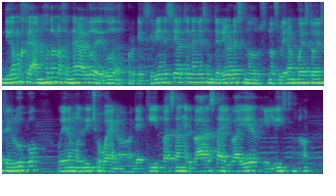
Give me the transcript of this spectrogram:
digamos que a nosotros nos genera algo de dudas, porque si bien es cierto en años anteriores nos, nos hubieran puesto este grupo, hubiéramos dicho, bueno, de aquí pasan el Barça, el Bayern y listo, ¿no?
